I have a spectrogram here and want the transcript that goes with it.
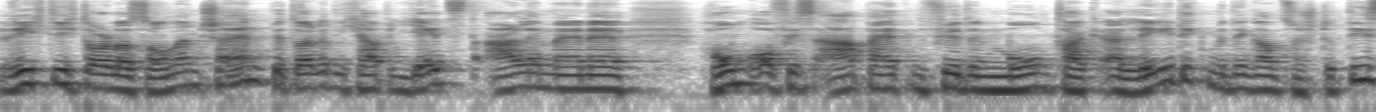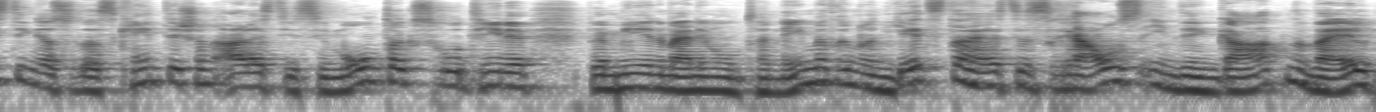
richtig toller Sonnenschein. Bedeutet, ich habe jetzt alle meine Homeoffice-Arbeiten für den Montag erledigt mit den ganzen Statistiken. Also das kennt ihr schon alles, diese Montagsroutine bei mir in meinem Unternehmen drin. Und jetzt da heißt es raus in den Garten, weil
